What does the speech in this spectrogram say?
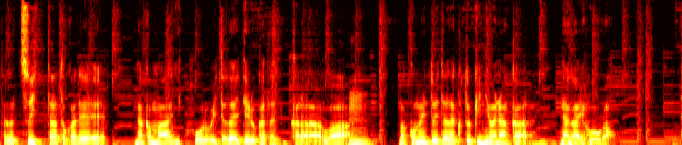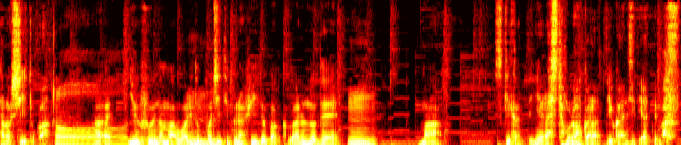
ただツイッターとかでなんかまあフォローいただいている方からは、うん、まあ、コメントいただく時にはなんか長い方が楽しいとか、はい、いうふうな、まあ、割とポジティブなフィードバックがあるので、うん、まあ好き勝手にやらせてもらおうかなっていう感じでやってます。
